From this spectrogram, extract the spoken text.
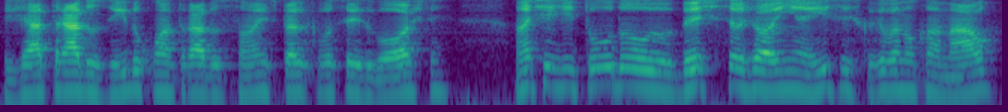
já traduzido com a tradução. Espero que vocês gostem. Antes de tudo, deixe seu joinha aí, se inscreva no canal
